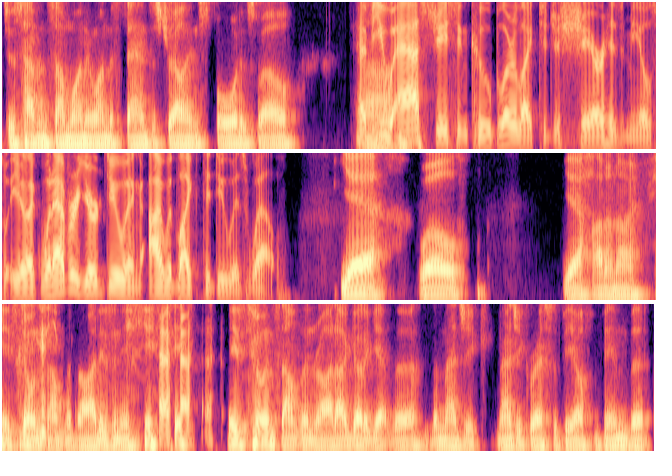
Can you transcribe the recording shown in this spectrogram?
just having someone who understands Australian sport as well. Have um, you asked Jason Kubler like to just share his meals? You're like, whatever you're doing, I would like to do as well. Yeah. Well, yeah, I don't know. He's doing something right, isn't he? He's, he's doing something right. I got to get the the magic magic recipe off of him, but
